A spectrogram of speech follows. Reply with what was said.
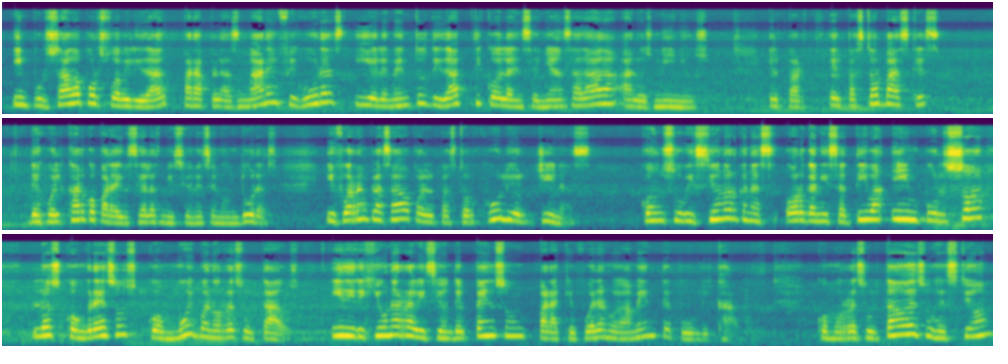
impulsado por su habilidad para plasmar en figuras y elementos didácticos la enseñanza dada a los niños. El, pastor Vázquez dejó el cargo para irse a las misiones en Honduras y fue reemplazado por el pastor Julio Ginas. Con su visión organizativa impulsó los congresos con muy buenos resultados y dirigió una revisión del pensum para que fuera nuevamente publicado. Como resultado de su gestión,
